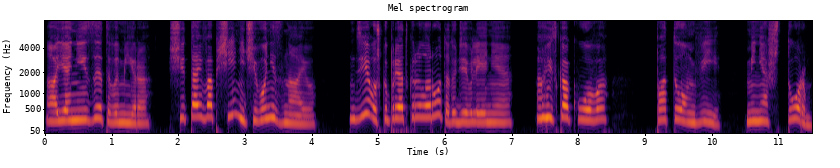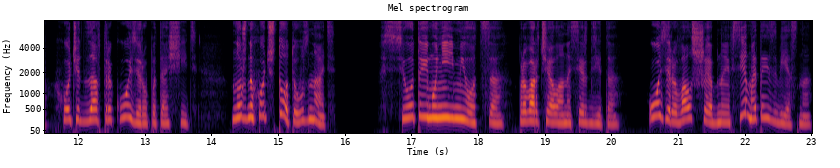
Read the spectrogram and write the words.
А я не из этого мира. Считай, вообще ничего не знаю». Девушка приоткрыла рот от удивления. «А из какого?» «Потом, Ви, меня шторм хочет завтра к озеру потащить. Нужно хоть что-то узнать». «Все-то ему не имется», — проворчала она сердито. «Озеро волшебное, всем это известно.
